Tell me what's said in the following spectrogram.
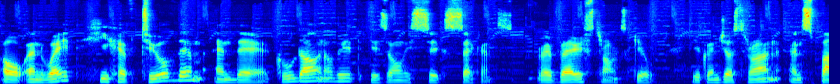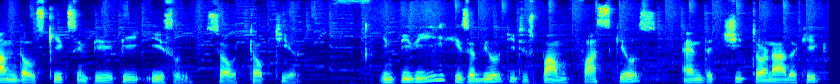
Oh, and wait, he have two of them and the cooldown of it is only 6 seconds. A very strong skill. You can just run and spam those kicks in PvP easily, so top tier. In PvE, his ability to spam fast skills and the cheat tornado kick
